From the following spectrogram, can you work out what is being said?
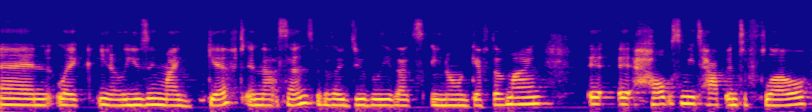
and like you know using my gift in that sense because i do believe that's you know a gift of mine it, it helps me tap into flow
